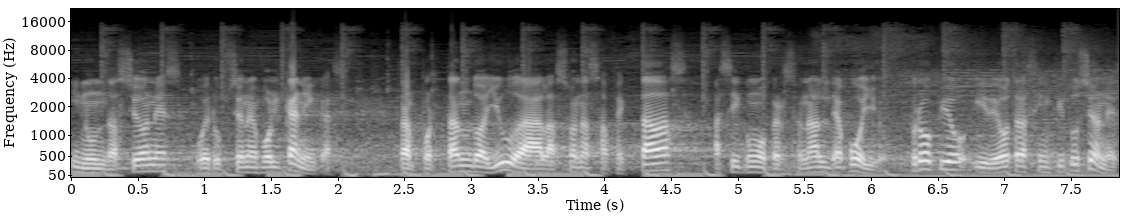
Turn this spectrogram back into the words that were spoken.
inundaciones o erupciones volcánicas, transportando ayuda a las zonas afectadas, así como personal de apoyo propio y de otras instituciones,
